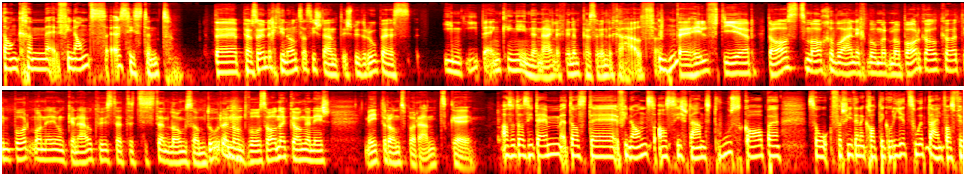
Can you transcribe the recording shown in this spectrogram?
dank dem Finanzassistent. Der persönliche Finanzassistent ist bei der UBS im E-Banking eigentlich wie ein persönlicher Helfer. Mhm. Der hilft dir, das zu machen, wo, eigentlich, wo man noch Bargeld hat im Portemonnaie und genau gewusst hat, jetzt ist es dann langsam durch mhm. und wo es angegangen ist, mehr Transparenz zu geben. Also dass in dem, dass der Finanzassistent die Ausgaben so verschiedene Kategorien zuteilt. Was für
